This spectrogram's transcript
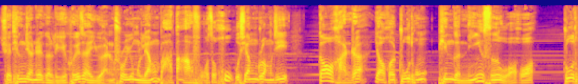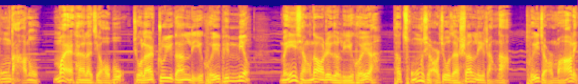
却听见这个李逵在远处用两把大斧子互相撞击。高喊着要和朱仝拼个你死我活，朱仝大怒，迈开了脚步就来追赶李逵拼命。没想到这个李逵啊，他从小就在山里长大，腿脚麻利，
